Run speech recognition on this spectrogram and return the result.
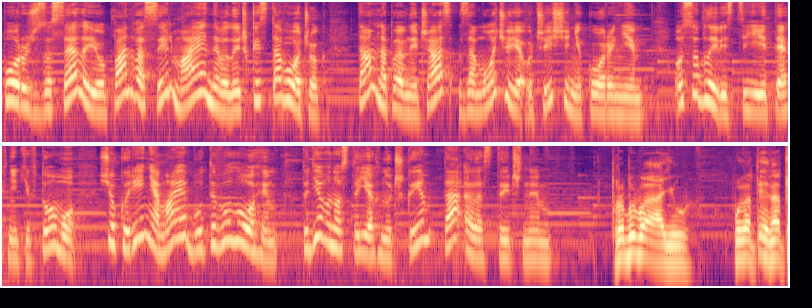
Поруч з оселею пан Василь має невеличкий ставочок. Там на певний час замочує очищені корені. Особливість цієї техніки в тому, що коріння має бути вологим, тоді воно стає гнучким та еластичним. Пробиваю над,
